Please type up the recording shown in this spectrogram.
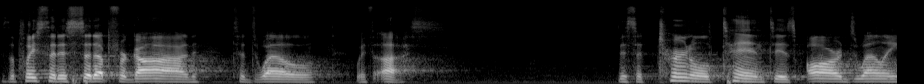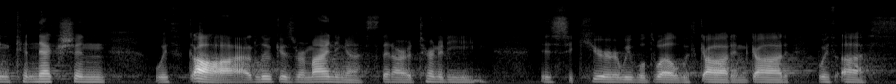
is the place that is set up for God to dwell with us. This eternal tent is our dwelling connection with God. Luke is reminding us that our eternity is secure. We will dwell with God and God with us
